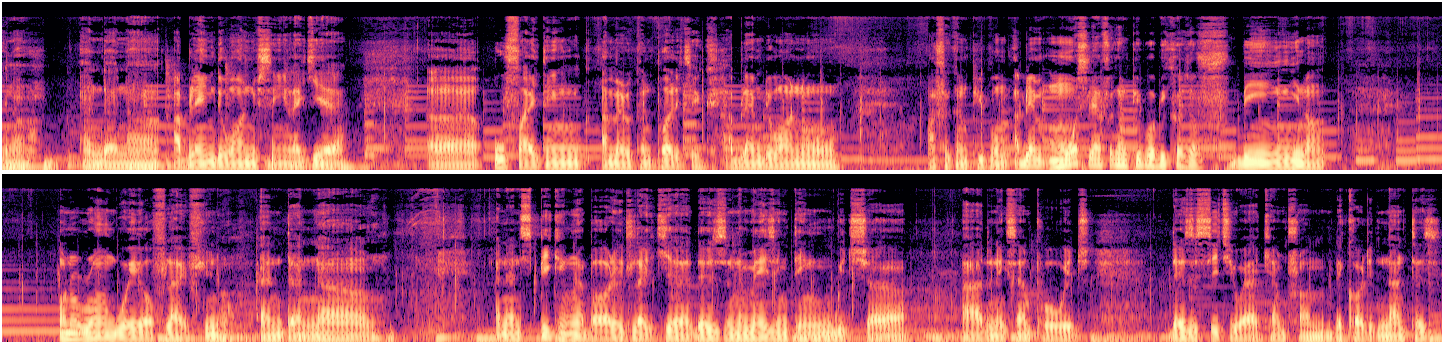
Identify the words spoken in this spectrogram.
you know, and then uh, I blame the one who's saying like, yeah uh, who fighting American politics. I blame the one who African people. I blame mostly African people because of being, you know, on a wrong way of life, you know. And then, uh, and then speaking about it, like yeah, there's an amazing thing which uh, I had an example which there's a city where I came from. They call it Nantes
